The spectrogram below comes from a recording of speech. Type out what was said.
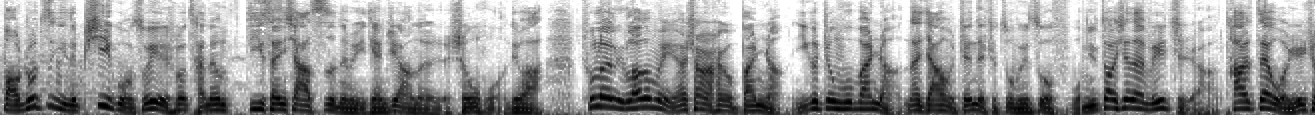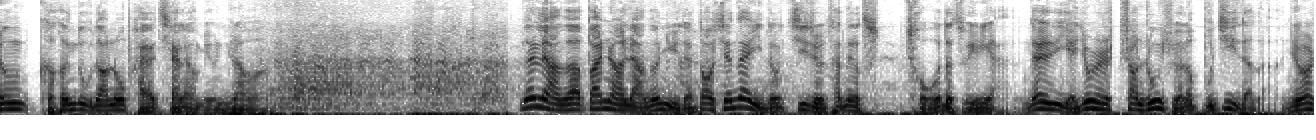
保住自己的屁股，所以说才能低三下四的每天这样的生活，对吧？除了劳动委员，上面还有班长，一个政府班长，那家伙真的是作威作福。你到现在为止啊，他在我人生可恨度当中排前两名，你知道吗？那两个班长，两个女的，到现在你都记着他那个丑恶的嘴脸，那也就是上中学了不记得了。你说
